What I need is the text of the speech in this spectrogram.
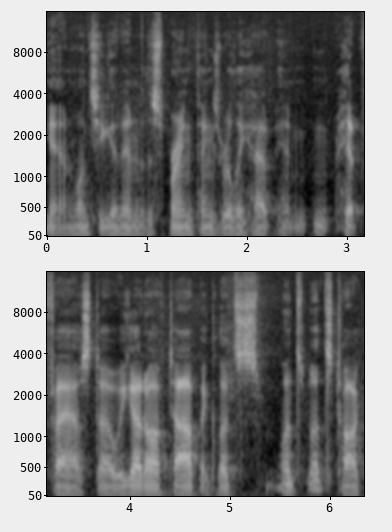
Yeah, and once you get into the spring, things really hit, fast. Uh, we got off topic. Let's let's let's talk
